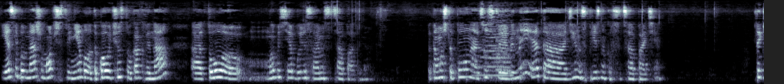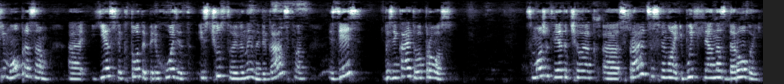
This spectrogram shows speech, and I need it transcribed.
Если бы в нашем обществе не было такого чувства, как вина, э, то мы бы все были с вами социопатами. Потому что полное отсутствие вины – это один из признаков социопатии. Таким образом, если кто-то переходит из чувства вины на веганство, здесь возникает вопрос, сможет ли этот человек э, справиться с виной и будет ли она здоровой,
